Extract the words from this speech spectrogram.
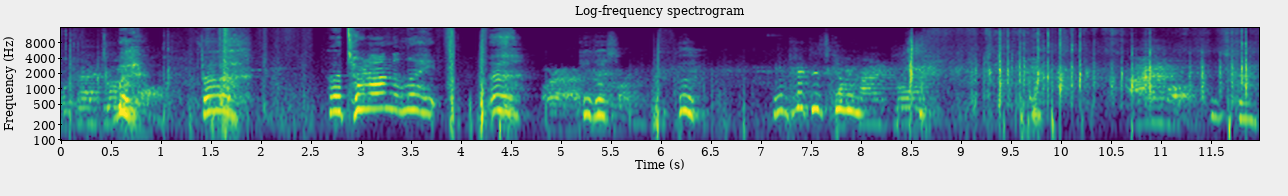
What kind of toy you want? Turn on the light. Okay, tell guys. the infected's coming. kind of toy? Animal. He's coming.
